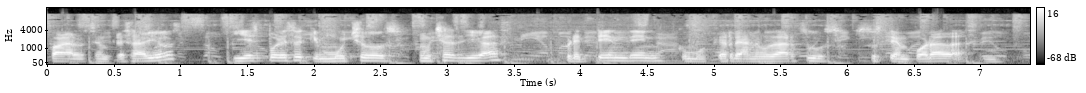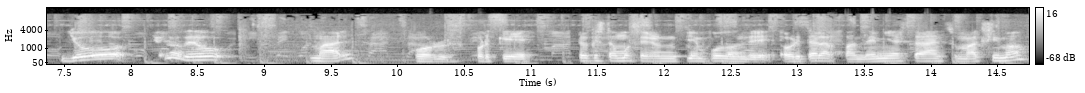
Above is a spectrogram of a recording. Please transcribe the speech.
para los empresarios y es por eso que muchos, muchas ligas pretenden como que reanudar sus, sus temporadas. Yo, lo veo mal por, porque creo que estamos en un tiempo donde ahorita la pandemia está en su máxima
